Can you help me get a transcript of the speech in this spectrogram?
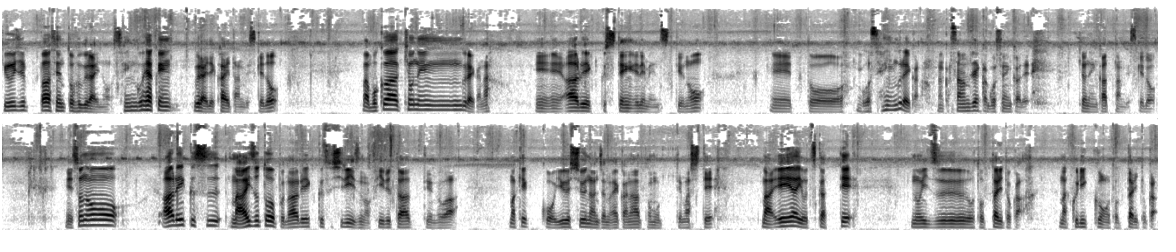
90%オフぐらいの1500円ぐらいで買えたんですけど、まあ、僕は去年ぐらいかな、え、RX10 Elements っていうのをえー、っと、5000円ぐらいかな。なんか3000か5000かで去年買ったんですけど、えその RX、まあ、 iZotope の RX シリーズのフィルターっていうのは、まあ、結構優秀なんじゃないかなと思ってまして、まあ、AI を使ってノイズを取ったりとか、まあ、クリック音を取ったりとか、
